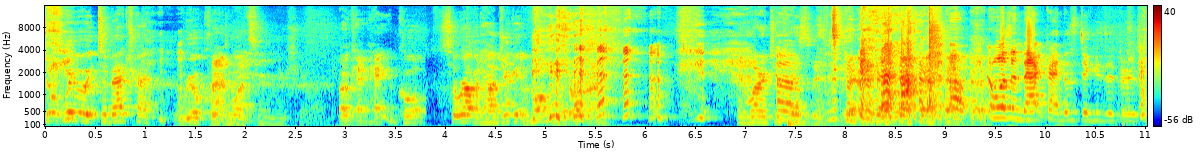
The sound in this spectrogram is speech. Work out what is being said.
Don't, wait, wait, to backtrack real quickly. I'm Watson. You're Sherlock. Okay, hey, cool. So, Robin, how'd you get involved in short run? And why aren't you Oh. president? it wasn't that kind of sticky situation.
